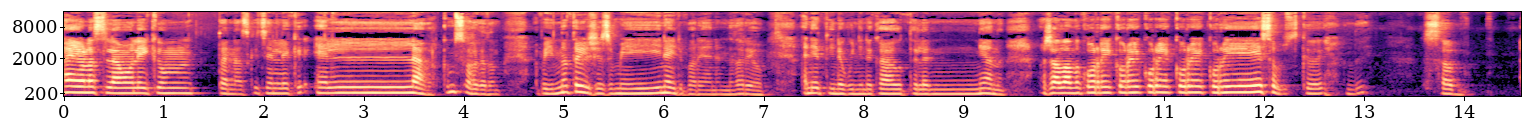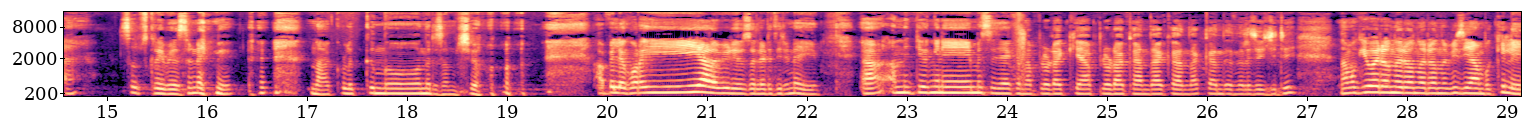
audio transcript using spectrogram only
ഹായ് ഓൾ അസ്സാം വലൈക്കും തന്നാസ് കിച്ചണിലേക്ക് എല്ലാവർക്കും സ്വാഗതം. അപ്പോൾ ഇന്നത്തെ വിശേഷം മെയിനായിട്ട് പറയാനുണ്ടെന്ന് അറിയോ അനിയത്തിന്റെ കുഞ്ഞിന്റെ കാകുത്തൽ തന്നെയാണ്. പക്ഷെ അതാണ് കുറേ കുറേ കുറേ കുറേ കുറേ സബ്സ്ക്രൈ സബ് സബ്സ്ക്രൈബേഴ്സ് ഉണ്ടായിന്. നാക്കുളുക്കുന്നോ എന്നൊരു സംശയം. അപ്പം ഇല്ല കുറേ ആളെ വീഡിയോസ് എല്ലാം എടുത്തിട്ടുണ്ടായി എന്നിട്ട് ഇങ്ങനെ മെസ്സേജ് അയക്കുന്ന അപ്ലോഡ് ആക്കി അപ്ലോഡ് ആക്കുക എന്താക്കുക എന്താക്കുക എന്തെന്നെല്ലാം ചോദിച്ചിട്ട് നമുക്ക് ഓരോന്നോരോന്നോരോന്ന് ബിസി ആകുമ്പോഴേക്കില്ലേ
